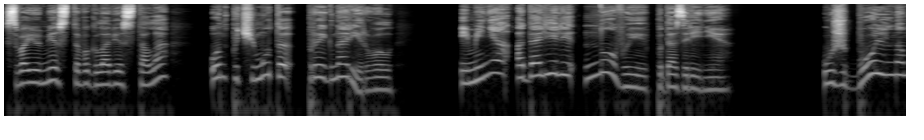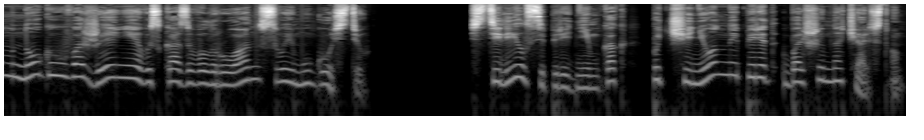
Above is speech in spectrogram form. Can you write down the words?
Свое место во главе стола он почему-то проигнорировал — и меня одолели новые подозрения. Уж больно много уважения высказывал Руан своему гостю. Стелился перед ним, как подчиненный перед большим начальством,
